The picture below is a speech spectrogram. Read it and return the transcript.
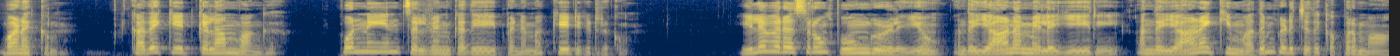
வணக்கம். கதை கேட்கலாம் வாங்க. பொன்னையின் செல்வன் கதையை இப்போ நம்ம கேட்டுக்கிட்டு இருக்கோம். இளவரசரும் பூங்குழலியும் அந்த யானை மேலே ஏறி அந்த யானைக்கு மதம் பிடிச்சதுக்கப்புறமா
